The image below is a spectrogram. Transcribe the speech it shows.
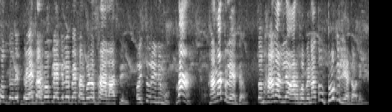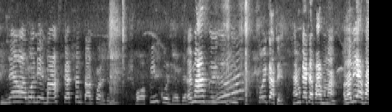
চোখ দিয়ে দেখতে বেটার। বকলে গেলে বেটার বড় ঝাল আছে। ওই চুরি নিমু। মা হামাকে লিয়ে দাও তুমি হামার লে আর হবে না তুমি তোকে লিয়ে দাও একদিন নেওয়া বনে মাছ কাটবেন তারপরে শপিং করবে মাছ তুই কাটে। আমি কাটে পারব না। লিয়ে যা।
